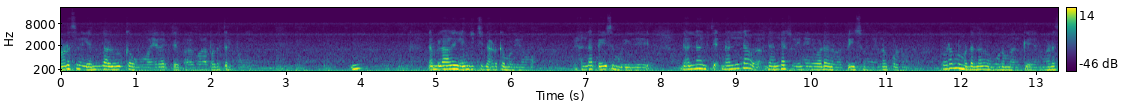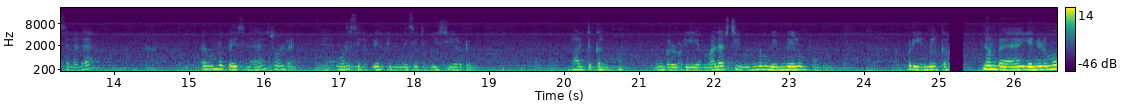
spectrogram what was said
மனசில் எந்த அளவுக்கு அவங்க உயரத்தை படுத்திருப்பாங்க? நம்மளால ஏஞ்சிச்சு நடக்க முடியும். நல்லா பேச முடியுது. நல்லா நல்லா நல்லா சுயநிலையோடு நம்ம பேசுவோம் என்ன பண்ணுறோம் உடம்பு மட்டும்தாங்க ஊனமாக இருக்குது மனசில் ரொம்ப பேசல. சொல்கிறேன் ஒரு சில பேருக்கு இந்த மெசேஜ் போய் சேரட்டும். வாழ்த்துக்கள்மா. உங்களுடைய வளர்ச்சி இன்னும் மென்மேலும் போகும். அப்படி எங்களுக்கு நம்ம என்னென்னமோ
